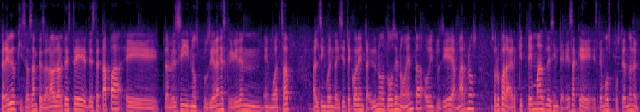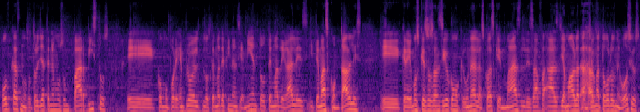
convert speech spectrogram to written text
previo quizás a empezar a hablar de, este, de esta etapa, eh, tal vez si nos pusieran a escribir en WhatsApp al 5741-1290 o inclusive llamarnos solo para ver qué temas les interesa que estemos posteando en el podcast. Nosotros ya tenemos un par vistos, eh, como por ejemplo el- los temas de financiamiento, temas legales y temas contables. Eh, creemos que esos han sido como que una de las cosas que más les ha, fa- ha llamado la atención Ajá. a todos los negocios,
